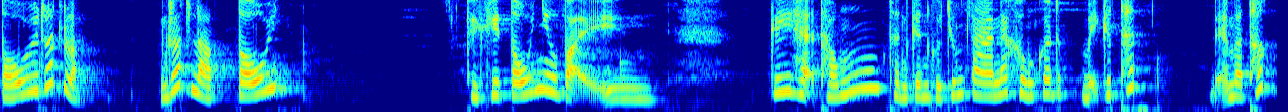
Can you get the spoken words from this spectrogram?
tối rất là rất là tối. Thì khi tối như vậy, cái hệ thống thần kinh của chúng ta nó không có bị kích thích để mà thức.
